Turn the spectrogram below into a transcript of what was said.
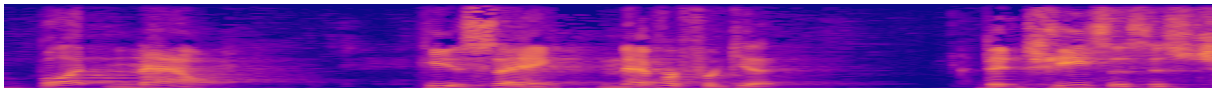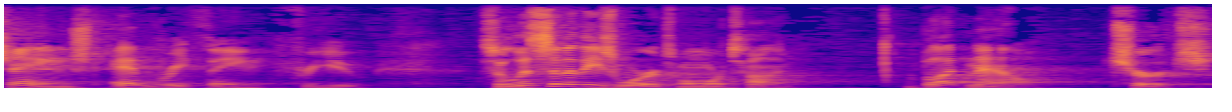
but now, he is saying, never forget that Jesus has changed everything for you. So listen to these words one more time. But now, church,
